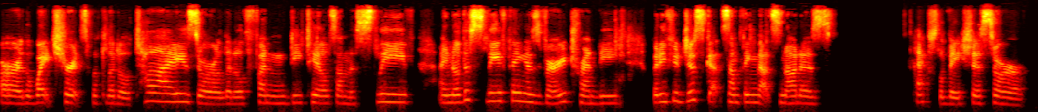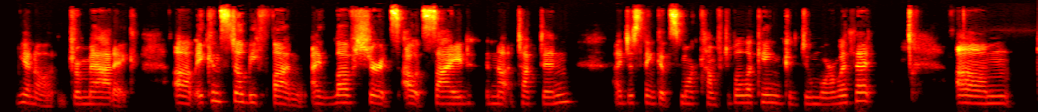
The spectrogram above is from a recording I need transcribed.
are the white shirts with little ties or little fun details on the sleeve. I know the sleeve thing is very trendy, but if you just get something that's not as exclavacious or you know dramatic um, it can still be fun. I love shirts outside and not tucked in. I just think it's more comfortable looking you could do more with it. Um,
